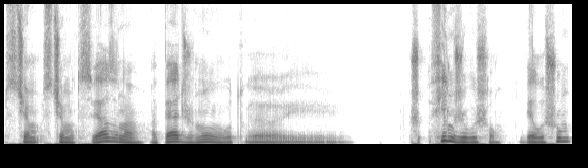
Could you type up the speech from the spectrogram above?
с чем, с чем это связано? Опять же, ну вот э, фильм же вышел «Белый шум»,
